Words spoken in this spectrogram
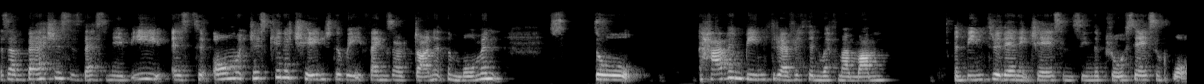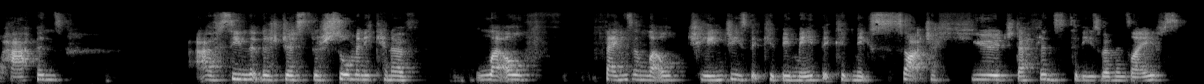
as ambitious as this may be, is to almost just kind of change the way things are done at the moment. So, having been through everything with my mum and been through the NHS and seen the process of what happens, I've seen that there's just there's so many kind of little things and little changes that could be made that could make such a huge difference to these women's lives.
